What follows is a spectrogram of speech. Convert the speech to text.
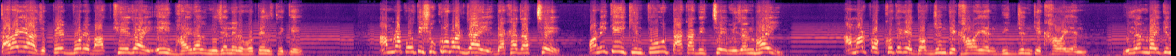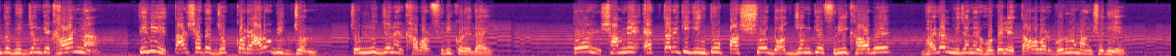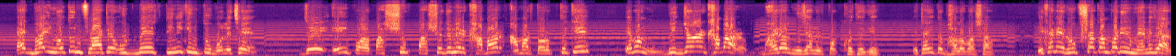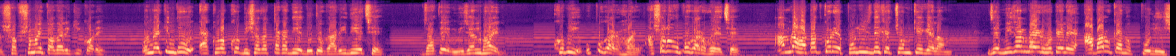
তারাই আজ পেট ভরে ভাত খেয়ে যায় এই ভাইরাল মিজানের হোটেল থেকে। আমরা প্রতি শুক্রবার যাই, দেখা যাচ্ছে অনেকেই কিন্তু টাকা দিচ্ছে, মিজান ভাই, আমার পক্ষ থেকে দশজনকে খাওয়াইয়েন, বিশ জনকে খাওয়াইয়েন। মিজান ভাই কিন্তু বিশ জনকে খাওয়ান না, তিনি তার সাথে যোগ করে আরও বিশ জন, চল্লিশ জনের খাবার ফ্রি করে দেয়। তো সামনে এক তারিখে কিন্তু পাঁচশো দশ জনকে ফ্রি খাওয়াবে ভাইরাল মিজানের হোটেলে, তাও আবার গরুর মাংস দিয়ে। এক ভাই নতুন ফ্ল্যাটে উঠবে, তিনি কিন্তু বলেছে যে এই পাঁচশো পাঁচশো জনের খাবার আমার তরফ থেকে এবং বিশ জনের খাবার ভাইরাল মিজানের পক্ষ থেকে। এটাই তো ভালোবাসা। এখানে রূপসা কোম্পানির ম্যানেজার সবসময় তদারকি করে। ওনারা কিন্তু এক লক্ষ বিশ হাজার টাকা দিয়ে দুটো গাড়ি দিয়েছে, যাতে মিজান ভাইয়ের খুবই উপকার হয় আসলে উপকার হয়েছে। আমরা হঠাৎ করে পুলিশ দেখে চমকে গেলাম যে মিজান ভাইয়ের হোটেলে আবারও কেন পুলিশ?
